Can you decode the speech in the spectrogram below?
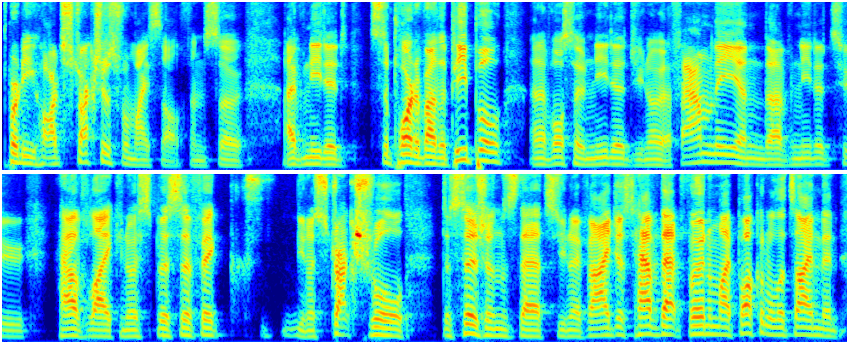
pretty hard structures for myself. And so I've needed support of other people, and I've also needed you know a family, and I've needed to have like you know specific you know structural decisions that you know if I just have that phone in my pocket all the time, then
